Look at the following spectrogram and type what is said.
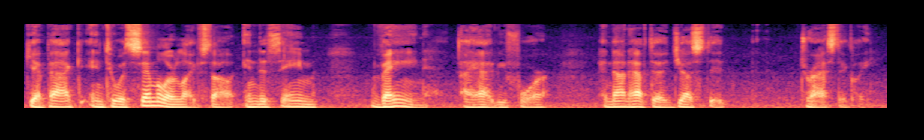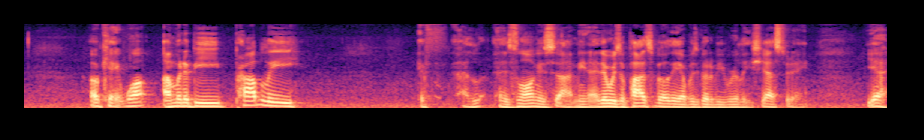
get back into a similar lifestyle in the same vein I had before and not have to adjust it drastically. Okay, well, I'm going to be probably, if as long as, I mean, there was a possibility I was going to be released yesterday. Yeah,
